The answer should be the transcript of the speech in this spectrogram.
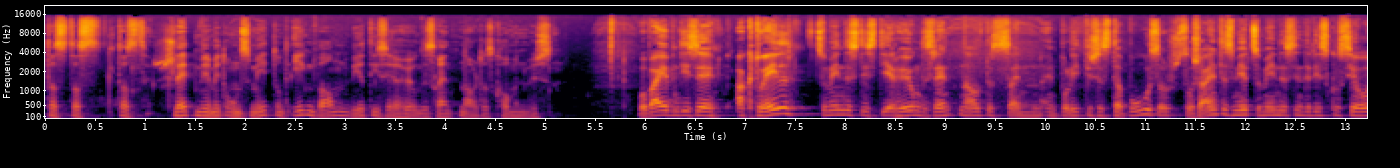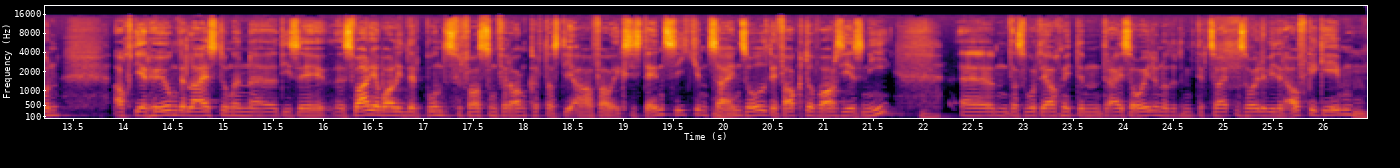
das, das, das schleppen wir mit uns mit und irgendwann wird diese Erhöhung des Rentenalters kommen müssen. Wobei eben diese aktuell zumindest ist die Erhöhung des Rentenalters ein, ein politisches Tabu, so, so, scheint es mir zumindest in der Diskussion. Auch die Erhöhung der Leistungen, äh, diese, es war ja mal in der Bundesverfassung verankert, dass die AHV existenzsichernd sein mhm. soll. De facto war sie es nie. Mhm. Ähm, das wurde auch mit den drei Säulen oder mit der zweiten Säule wieder aufgegeben. Mhm.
